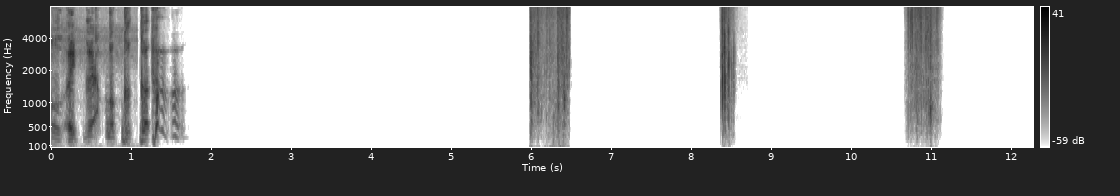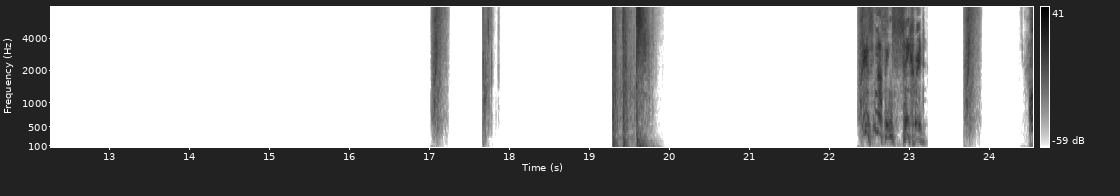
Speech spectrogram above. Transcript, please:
Oh, my God. There's nothing sacred. Oi!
